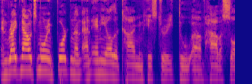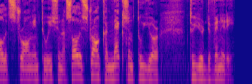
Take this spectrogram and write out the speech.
And right now, it's more important than, than any other time in history to um, have a solid, strong intuition, a solid, strong connection to your to your divinity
